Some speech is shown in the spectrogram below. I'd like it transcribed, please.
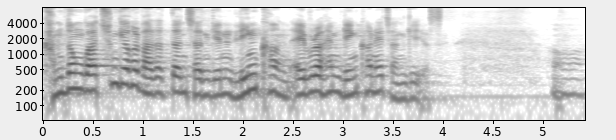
감동과 충격을 받았던 전기는 링컨, 에이브라햄 링컨의 전기였어요. 어,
